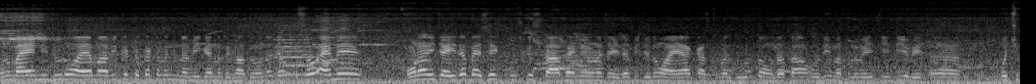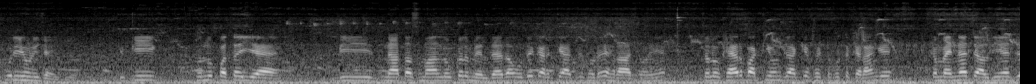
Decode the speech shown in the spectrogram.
ਹੁਣ ਮੈਂ ਇੰਨੀ ਦੂਰੋਂ ਆਇਆ, ਮੈਂ ਵੀ ਘੱਟੋ ਘੱਟ ਮੈਨੂੰ ਨਵੀਂ ਗਨ ਦਿਖਾ ਦਿਓ ਨਾ ਸੋ ਐਵੇਂ ਹੋਣਾ ਨਹੀਂ ਚਾਹੀਦਾ। ਵੈਸੇ ਕੁਝ ਕੁ ਸਟਾਫ ਐਵੇਂ ਹੋਣਾ ਚਾਹੀਦਾ ਵੀ ਜਦੋਂ ਆਇਆ ਕਸਟਮਰ ਦੂਰ ਤੋਂ ਆਉਂਦਾ ਤਾਂ ਉਹਦੀ ਮਤਲਬ ਇਹ ਚੀਜ਼ ਦੀ ਵੇ- ਪੁੱਛ ਪੂਰੀ ਹੋਣੀ ਚਾਹੀਦੀ ਹੈ। ਕਿਉਂਕਿ ਤੁਹਾਨੂੰ ਪਤਾ ਹੀ ਹੈ ਵੀ ਨਾ ਤਾਂ ਸਮਾਨ ਲੋਕਲ ਮਿਲਦਾ ਹੈ ਤਾਂ ਉਹਦੇ ਕਰਕੇ ਅੱਜ ਥੋੜੇ ਹਰਾਸ਼ ਹੋਏ ਆ ਚਲੋ ਖੈਰ, ਬਾਕੀ ਹੁਣ ਜਾ ਕੇ ਫਿੱਟ ਫੁੱਟ ਕਰਾਂਗੇ। ਕਮੈਨਾਂ ਚੱਲਦੀਆਂ ਅੱਜ।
